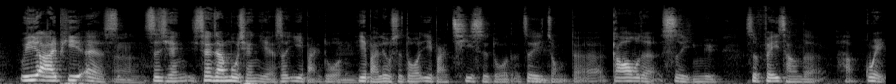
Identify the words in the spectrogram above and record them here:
VIPS 嗯。之前现在目前也是一百多嗯，一百六十多、一百七十多的这一种的高的市盈率是非常的哈贵。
